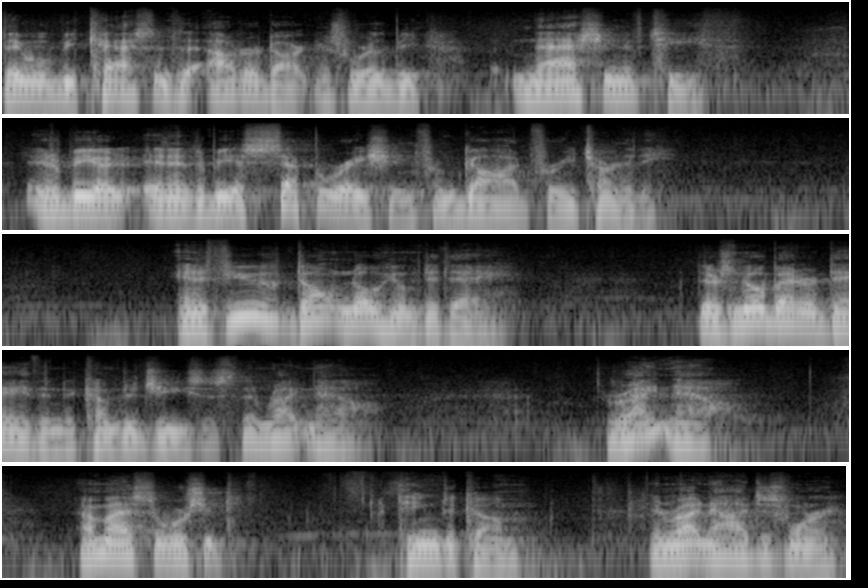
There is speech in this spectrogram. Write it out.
they will be cast into the outer darkness where be gnashing of teeth. It'll be a, and it'll be a separation from God for eternity. And if you don't know him today, there's no better day than to come to Jesus than right now. Right now. I'm going to ask the worship team to come. And right now, I just want to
